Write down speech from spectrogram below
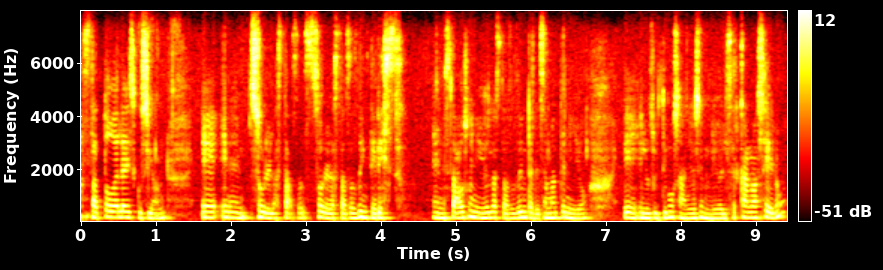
está toda la discusión eh, sobre, las tasas, sobre las tasas de interés. En Estados Unidos las tasas de interés se han mantenido eh, en los últimos años en un nivel cercano a cero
